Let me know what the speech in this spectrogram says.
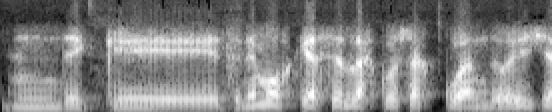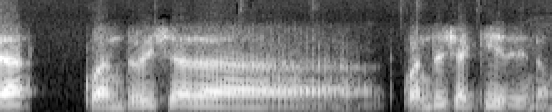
de que tenemos que hacer las cosas cuando ella, cuando ella, cuando ella quiere, ¿no?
